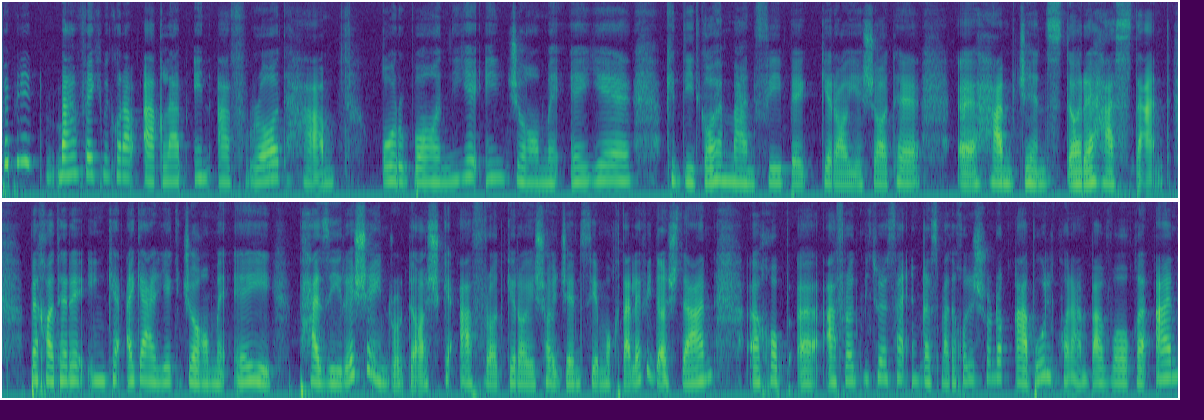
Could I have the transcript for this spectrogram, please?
ببینید من فکر می‌کنم اغلب این افراد هم قربانی این جامعه که دیدگاه منفی به گرایشات همجنس داره هستند. به خاطر اینکه اگر یک جامعه پذیرش این رو داشت که افراد گرایش های جنسی مختلفی داشتن خب افراد می‌تونستن این قسمت خودشون رو قبول کنن و واقعا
